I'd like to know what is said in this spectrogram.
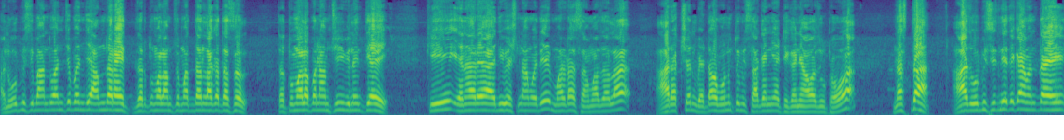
आणि ओबीसी बांधवांचे पण जे आमदार आहेत जर तुम्हाला आमचं मतदान लागत असेल तर तुम्हाला पण आमची विनंती आहे की येणाऱ्या अधिवेशनामध्ये मराठा समाजाला आरक्षण भेटावं म्हणून तुम्ही सगळ्यांनी या ठिकाणी आवाज उठवा. नसता आज ओबीसी नेते काय म्हणताय?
